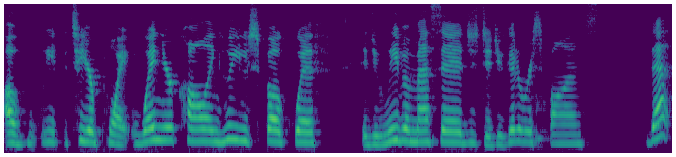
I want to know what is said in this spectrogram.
of, to your point, when you're calling, who you spoke with, did you leave a message, did you get a response? That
